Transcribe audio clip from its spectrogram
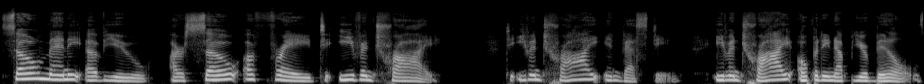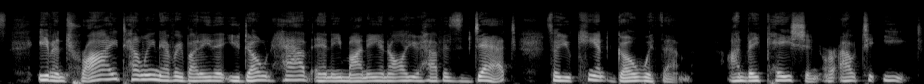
So many of you are so afraid to even try, to even try investing, even try opening up your bills, even try telling everybody that you don't have any money and all you have is debt, so you can't go with them on vacation or out to eat.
